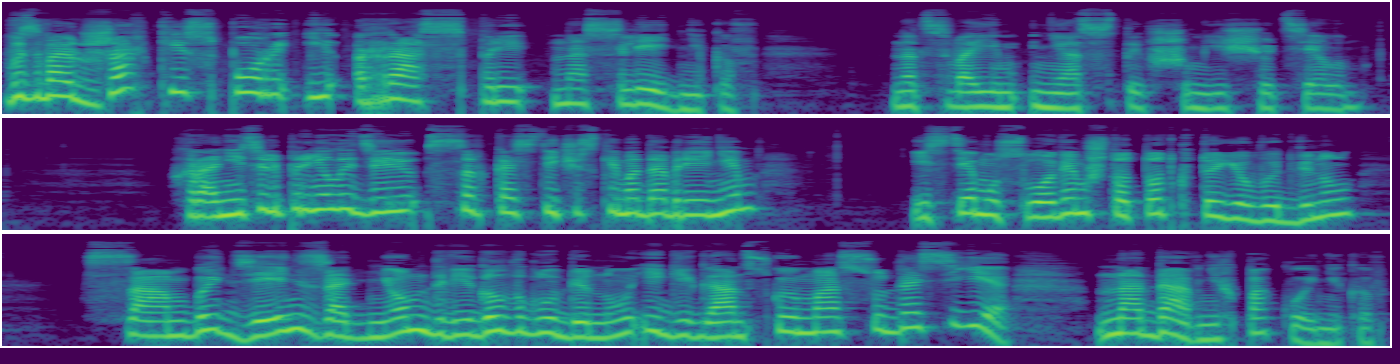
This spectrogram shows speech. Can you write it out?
вызывают жаркие споры и распри наследников над своим неостывшим еще телом. Хранитель принял идею с саркастическим одобрением и с тем условием, что тот, кто ее выдвинул, сам бы день за днем двигал в глубину и гигантскую массу досье на давних покойников,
